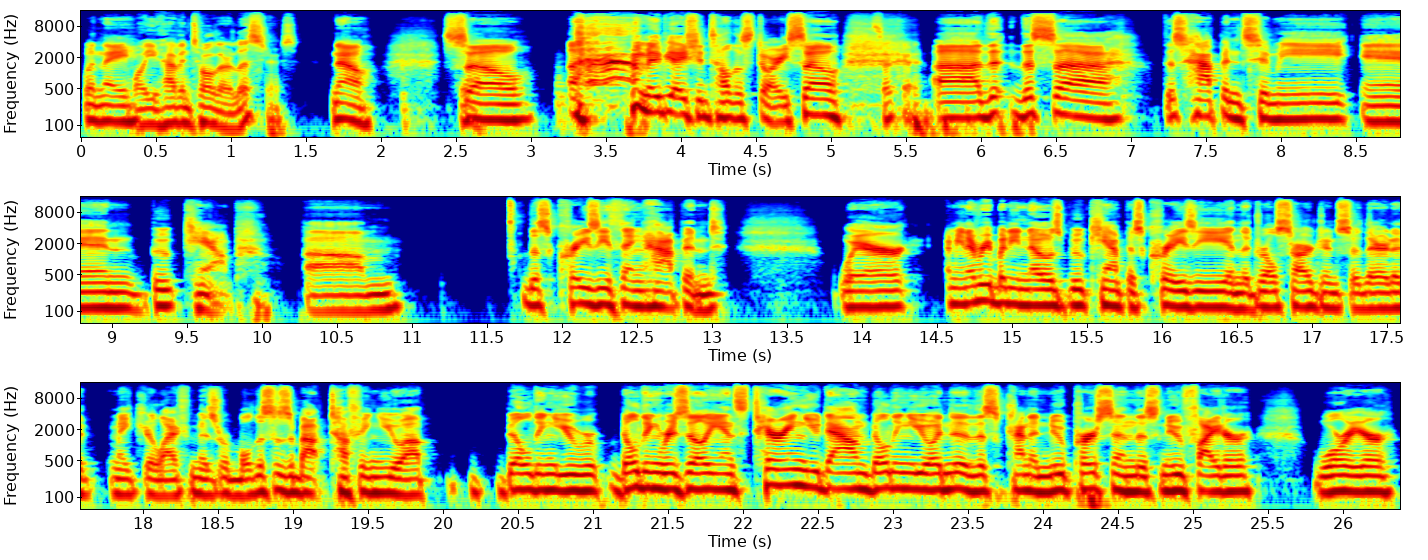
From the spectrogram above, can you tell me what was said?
when they. Well, you haven't told our listeners. No. So maybe I should tell the story. So it's okay. Uh, th- this uh, this happened to me in boot camp. Um, this crazy thing happened where I mean, everybody knows boot camp is crazy and the drill sergeants are there to make your life miserable. This is about toughing you up, building you, building resilience, tearing you down, building you into this kind of new person, this new fighter, warrior.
